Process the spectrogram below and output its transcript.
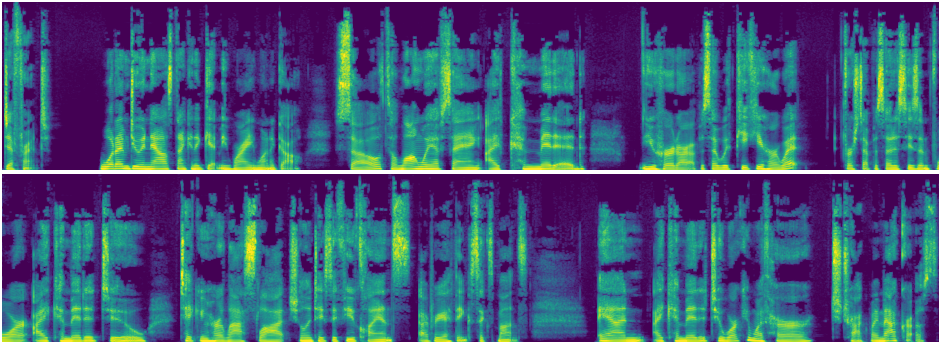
different. What I'm doing now is not going to get me where I want to go. So it's a long way of saying I've committed. You heard our episode with Kiki Herwit, first episode of season four. I committed to taking her last slot. She only takes a few clients every, I think, six months. And I committed to working with her to track my macros.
